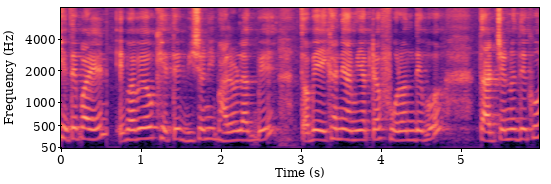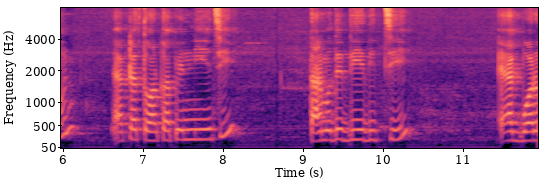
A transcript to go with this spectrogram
খেতে পারেন। এভাবেও খেতে ভীষণই ভালো লাগবে। তবে এখানে আমি একটা ফোড়ন দেব। তার জন্য দেখুন, একটা তরকা পেন নিয়েছি। তার মধ্যে দিয়ে দিচ্ছি এক বড়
